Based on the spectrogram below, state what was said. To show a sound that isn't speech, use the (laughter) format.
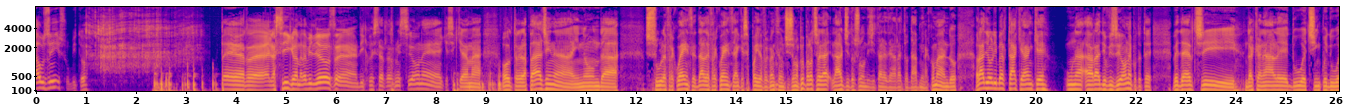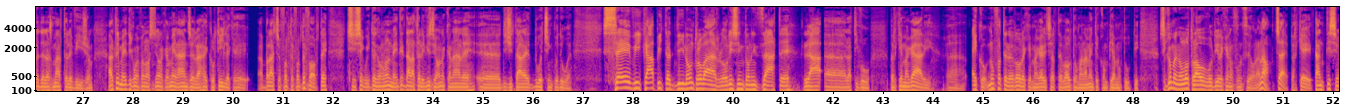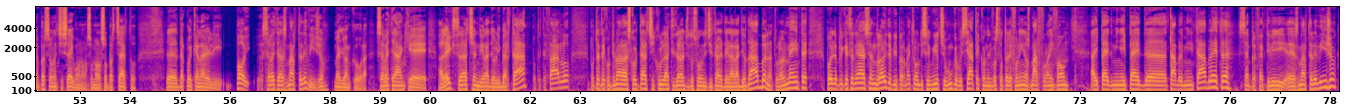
Applausi subito per eh, la sigla meravigliosa di questa trasmissione che si chiama Oltre la pagina in onda sulle frequenze, dalle frequenze, anche se poi le frequenze non ci sono più, però c'è l'agito suono digitale della Radio DAB, mi raccomando. Radio Libertà che anche una radiovisione, potete vederci dal canale 252 della Smart Television. Altrimenti, come fanno la signora Carmela Angela e Clotilde, che abbraccio forte forte forte, ci seguite normalmente dalla televisione, canale eh, digitale 252. Se vi capita di non trovarlo, risintonizzate la, uh, la TV, perché magari Uh, ecco, non fate l'errore che magari certe volte umanamente compiamo tutti. Siccome non lo trovo vuol dire che non funziona. No, c'è perché tantissime persone ci seguono, insomma lo so per certo, eh, da quel canale lì. Poi se avete la smart television, meglio ancora. Se avete anche Alexa, accendi Radio Libertà, potete farlo. Potete continuare ad ascoltarci cullati dall'agito suono digitale della Radio DAB, naturalmente. Poi le applicazioni iOS e Android vi permettono di seguirci ovunque voi siate con il vostro telefonino, smartphone, iPhone, iPad, mini iPad iPad, eh, tablet, mini tablet, sempre Fair TV e Smart Television.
